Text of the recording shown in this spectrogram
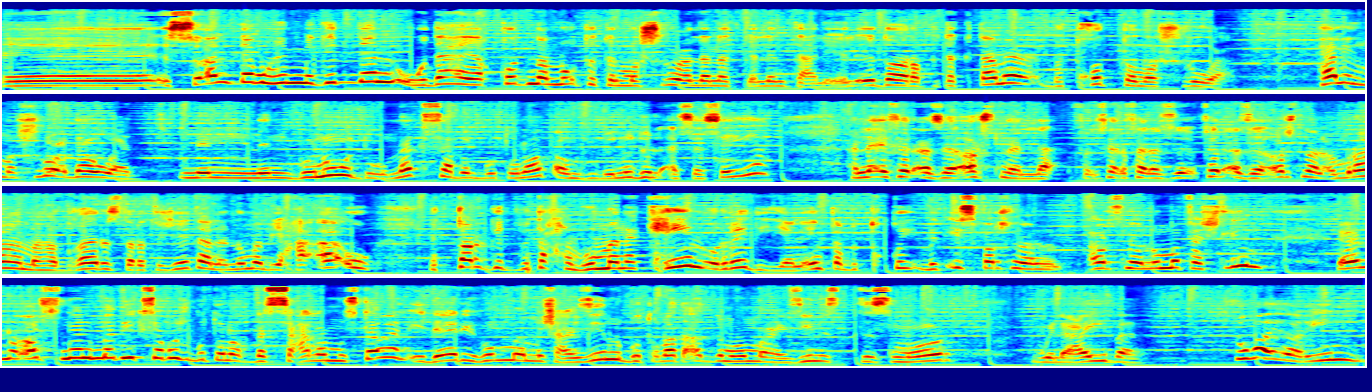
آه، السؤال ده مهم جدا وده هيقودنا لنقطة المشروع اللي أنا اتكلمت عليه، الإدارة بتجتمع بتحط مشروع، هل المشروع دوت من من بنوده مكسب البطولات أو من بنوده الأساسية؟ هنلاقي فرقة زي أرسنال لا، فرقة زي أرسنال عمرها ما هتغير استراتيجيتها لأن هم بيحققوا ال target بتاعهم. هم ناجحين already، يعني بتقي- بتقيس في أرسنال أرسنال هم فاشلين لأن أرسنال ما بيكسبوش بطولات. بس على المستوى الإداري هم مش عايزين البطولات قد ما هم عايزين استثمار ولعيبة صغيرين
